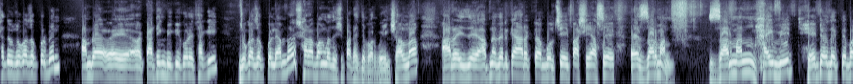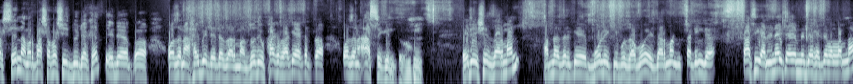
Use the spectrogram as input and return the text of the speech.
সাথেও যোগাযোগ করবেন, আমরা কাটিং বিক্রি করে থাকি, যোগাযোগ করলে আমরা সারা বাংলাদেশে পাঠাইতে পারব ইনশাল্লাহ আর এই যে আপনাদেরকে আরেকটা বলছি, এই পাশে আছে জার্মান। জার্মান হাইব্রিড, এটাও দেখতে পাচ্ছেন, আমার পাশাপাশি দুইটা ক্ষেত, এটা অজানা হাইব্রিড, এটা জার্মান। যদিও ফাঁকে ফাঁকে একটা অজানা আছে কিন্তু। এটা সে জার্মান, আপনাদেরকে বলে কি বোঝাবো, এই জার্মান কাটিংটা কাশি আনি নাই, তাই আমি দেখাইতে পারলাম না।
